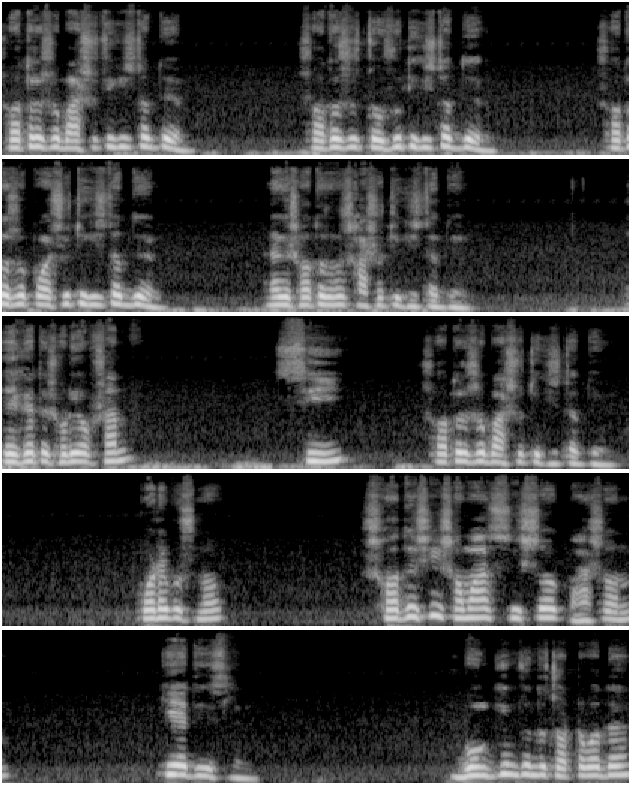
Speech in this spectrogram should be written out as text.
সতেরোশো বাষট্টি খ্রিস্টাব্দে, সতেরোশো চৌষট্টি খ্রিস্টাব্দে, সতেরোশো পঁয়ষট্টি খ্রিস্টাব্দে, নাকি সতেরোশো সাতষট্টি খ্রিস্টাব্দে। এক্ষেত্রে সরি অপশান সি, সতেরোশো বাষট্টি খ্রিস্টাব্দে। পরের প্রশ্ন, স্বদেশী সমাজ শীর্ষক ভাষণ কে দিয়েছিলেন? বঙ্কিমচন্দ্র চট্টোপাধ্যায়,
